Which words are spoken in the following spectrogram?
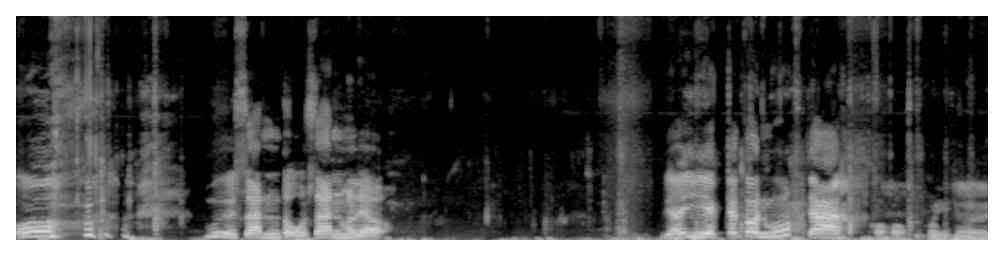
โอ้มือสั่นโตสั่นมาแล้ว เดี๋ยวอีกจักต้นบูจ้าขอขอขออีกจังเลย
